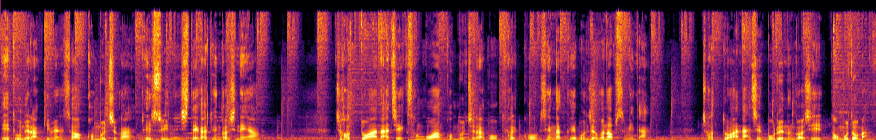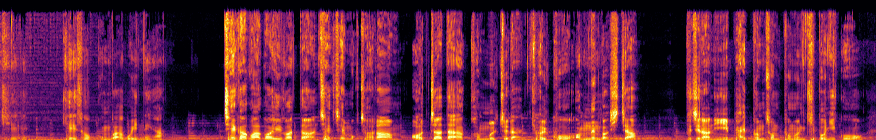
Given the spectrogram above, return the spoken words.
내 돈을 아끼면서 건물주가 될 수 있는 시대가 된 것이네요. 저 또한 아직 성공한 건물주라고 결코 생각해 본 적은 없습니다. 저 또한 아직 모르는 것이 너무도 많기에 계속 공부하고 있네요. 제가 과거 읽었던 책 제목처럼 어쩌다 건물주란 결코 없는 것이죠. 부지런히 발품 손품은 기본이고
